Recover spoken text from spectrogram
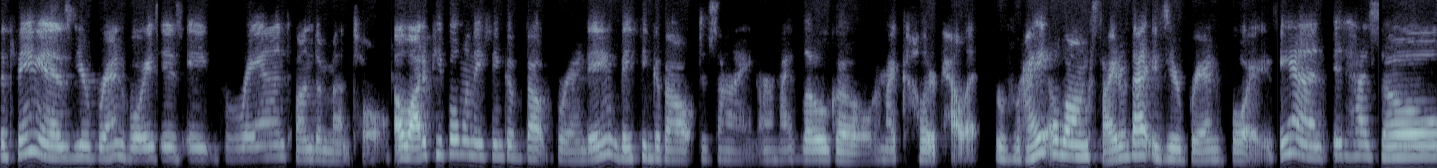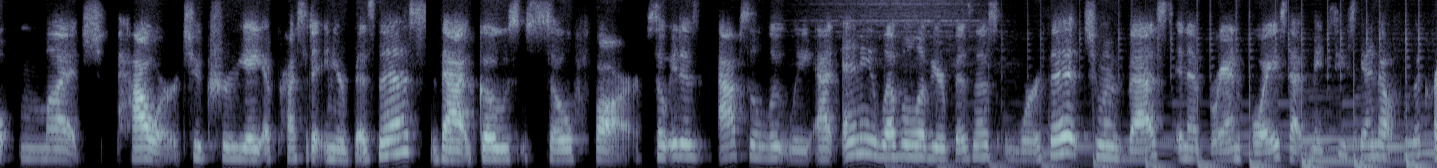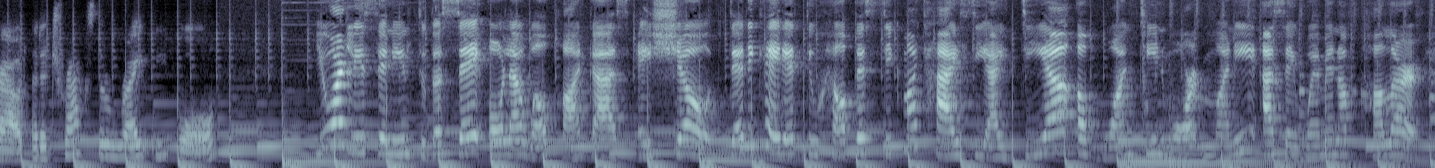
The thing is, your brand voice is a brand fundamental. A lot of people, when they think about branding, they think about design or my logo or my color palette. Right alongside of that is your brand voice. And it has so much power to create a precedent in your business that goes so far. So it is absolutely at any level of your business worth it to invest in a brand voice that makes you stand out from the crowd, that attracts the right people. You are listening to the Say Hola Wealth podcast, a show dedicated to help destigmatize the idea of wanting more money as a woman of color.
